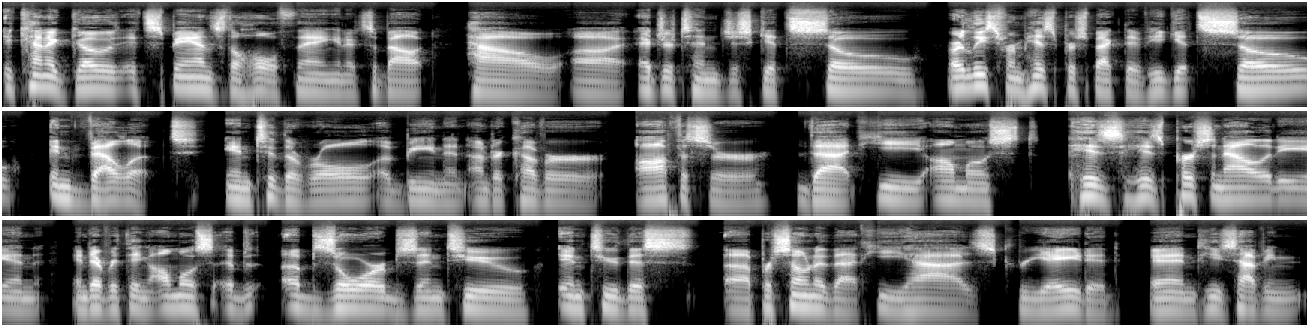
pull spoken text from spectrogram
it kind of goes it spans the whole thing and it's about how uh, Edgerton just gets so, or at least from his perspective, he gets so enveloped into the role of being an undercover officer that he almost his his personality and and everything almost ab- absorbs into into this uh, persona that he has created. And he's having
